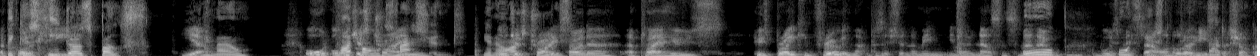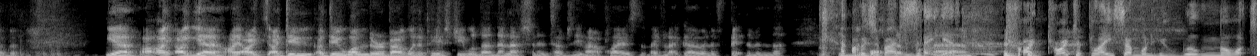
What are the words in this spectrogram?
a because quality... he does both. Yeah, you know, or, or I'm just try and you know, or just I'm, try and sign a, a player who's who's breaking through in that position. I mean, you know, Nelson Semedo was missed out on, although he's had a shocker, but. Yeah, I, I yeah, I, I, I, do, I do wonder about whether PSG will learn their lesson in terms of the amount of players that they've let go and have bit them in the I was about to say, yes. Um, try, try to play someone who will not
